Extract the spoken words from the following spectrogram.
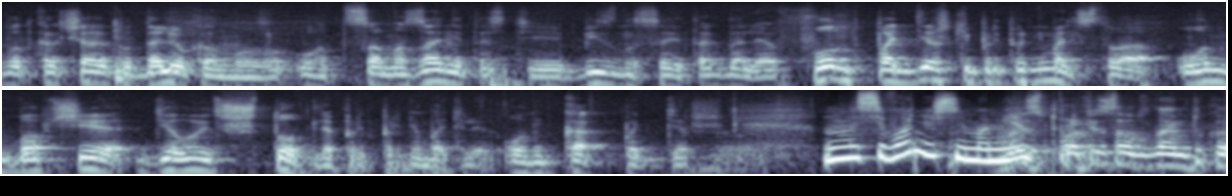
вот как человеку далекому от самозанятости, бизнеса и так далее, фонд поддержки предпринимательства, он вообще делает что для предпринимателей? Он как поддерживает? Ну, на сегодняшний момент... Мы с профессором знаем только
